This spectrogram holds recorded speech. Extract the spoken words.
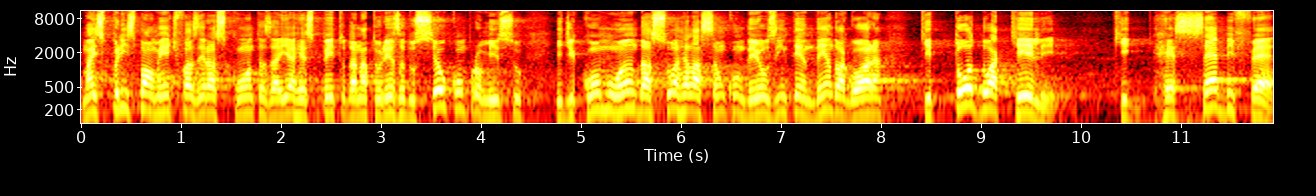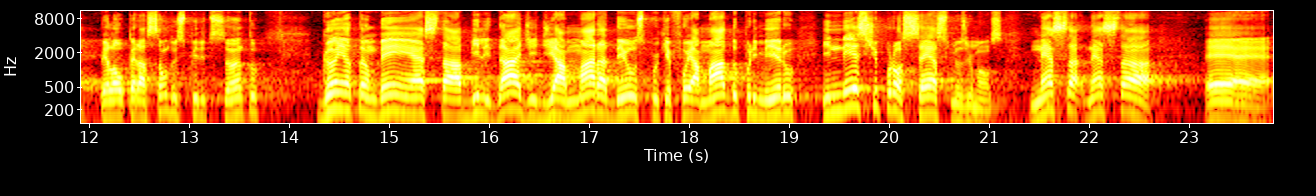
mas principalmente fazer as contas aí a respeito da natureza do seu compromisso e de como anda a sua relação com Deus, entendendo agora que todo aquele que recebe fé pela operação do Espírito Santo, ganha também esta habilidade de amar a Deus porque foi amado primeiro, e neste processo, meus irmãos, nessa, nessa é,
